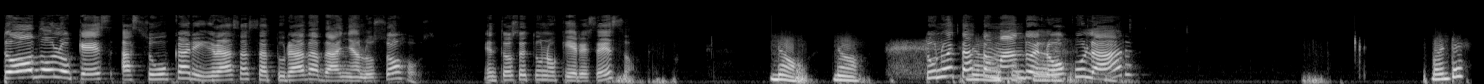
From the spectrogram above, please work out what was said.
todo lo que es azúcar y grasa saturada daña los ojos. Entonces tú no quieres eso. No, no. ¿Tú no estás tomando el ocular? ¿Dónde?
